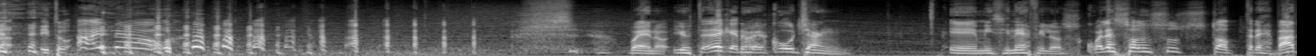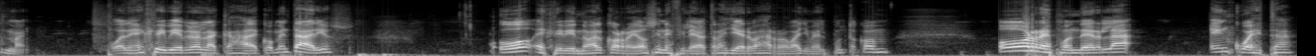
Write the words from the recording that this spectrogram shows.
ah, y tú, I know. bueno, y ustedes que nos escuchan, eh, mis cinéfilos, ¿cuáles son sus top 3 Batman? Pueden escribirlo en la caja de comentarios o escribirnos al correo cinefilia de otras hierbas arroba gmail.com o responder la encuesta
